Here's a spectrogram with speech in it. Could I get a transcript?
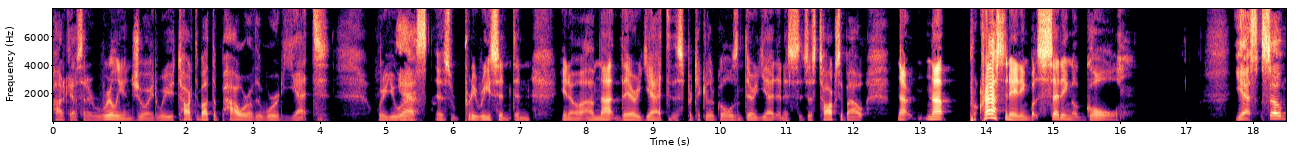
podcast that I really enjoyed, where you talked about the power of the word "yet," where you Yes. were it's pretty recent, and you know I'm not there yet. This particular goal isn't there yet, and it's, it just talks about not not procrastinating, but setting a goal. yes so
